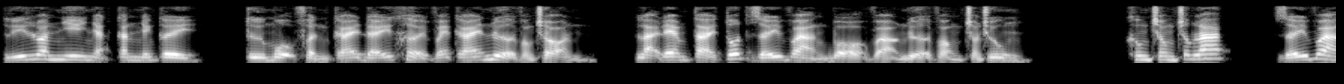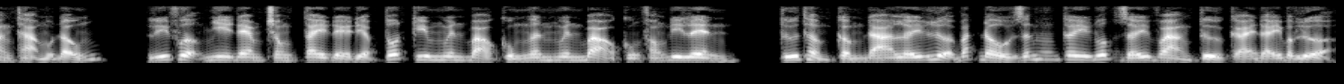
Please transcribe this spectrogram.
Lý Loan Nhi nhặt căn nhánh cây, từ mộ phần cái đáy khởi vẽ cái nửa vòng tròn, lại đem tài tốt giấy vàng bỏ vào nửa vòng tròn chung. Không trong chốc lát, giấy vàng thả một đống, Lý Phượng Nhi đem trong tay đề điệp tốt kim nguyên bảo cùng ngân nguyên bảo cũng phóng đi lên, tứ thẩm cầm đá lấy lửa bắt đầu dẫn cây đuốc giấy vàng từ cái đáy bậc lửa.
